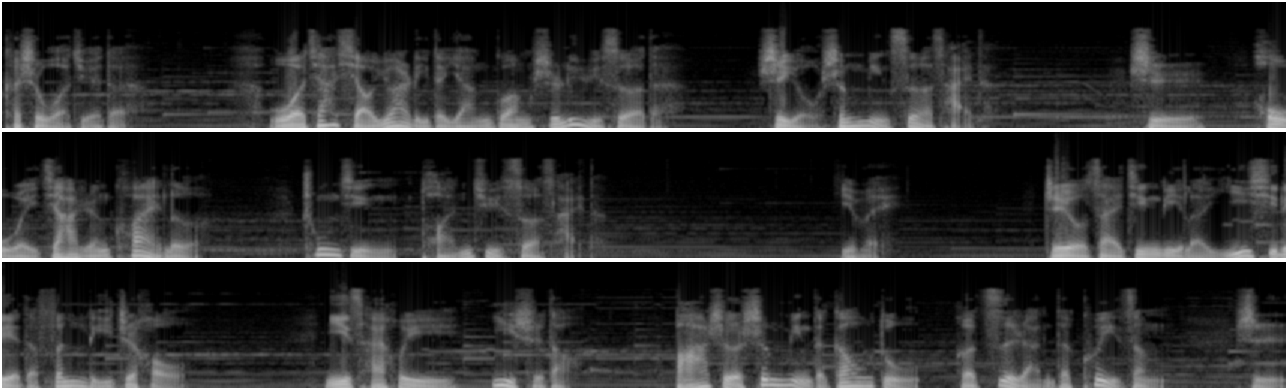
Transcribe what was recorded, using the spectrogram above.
可是我觉得，我家小院里的阳光是绿色的，是有生命色彩的，是护卫家人快乐。憧憬团聚色彩的，因为只有在经历了一系列的分离之后，你才会意识到，跋涉生命的高度和自然的馈赠是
